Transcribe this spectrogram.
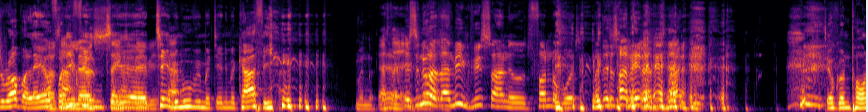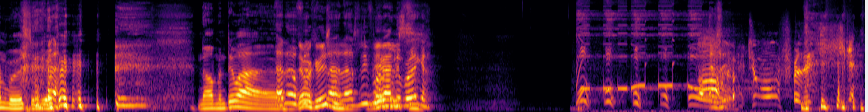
drop og lave Og for så de film til Baby. uh, tv-movie med Jenny McCarthy. Men, er stadig- Hvis det nu havde været min quiz, så havde noget Thunderwood, men det er så en helt anden snak. det var kun porn version, jo. Nå, men det var... Ja, det var, Det var quizzen. Lad, lad os lige få Vi en var lille breaker. Oh, I'm too old for this shit.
